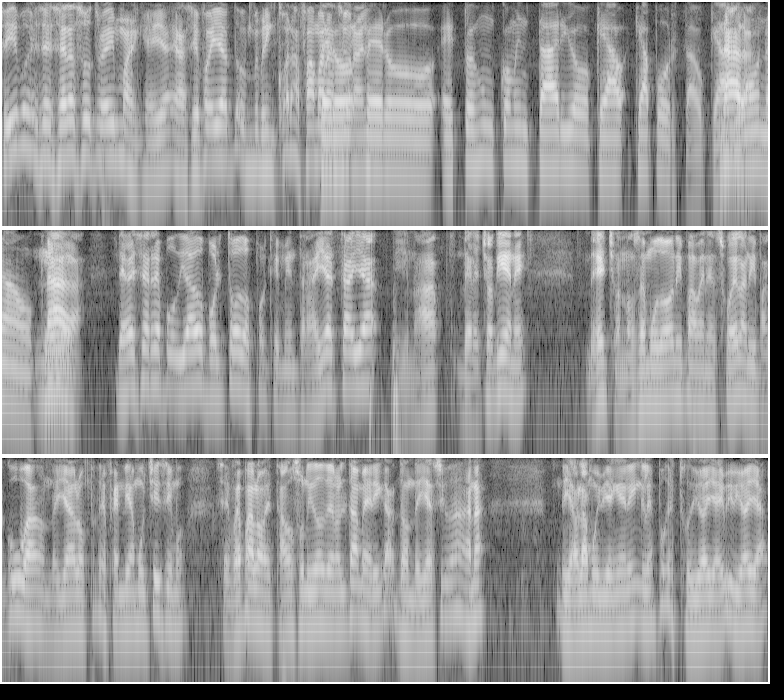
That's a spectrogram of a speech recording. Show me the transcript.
Sí, pues ese era su trademark. Ella, así fue ella brincó la fama nacional. Pero esto es un comentario que, que aporta o que abona o que... Nada. Debe ser repudiado por todos porque mientras ella está allá, y nada, derecho tiene, de hecho, no se mudó ni para Venezuela ni para Cuba, donde ella lo defendía muchísimo. Se fue para los Estados Unidos de Norteamérica, donde ella es ciudadana y habla muy bien el inglés porque estudió allá y vivió allá.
